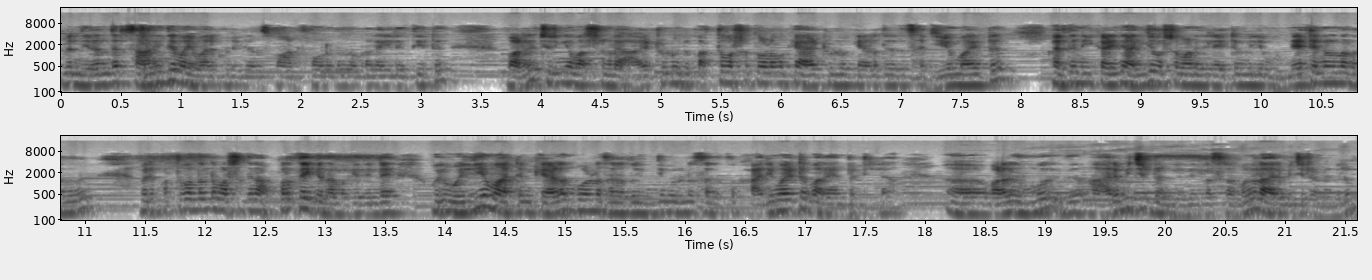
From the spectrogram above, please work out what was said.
ഇവ നിരന്തര സാന്നിധ്യമായി മാറിക്കൊണ്ടിരിക്കുന്ന സ്മാർട്ട് ഫോണുകൾ നമ്മുടെ കയ്യിലെത്തിയിട്ട് വളരെ ചുരുങ്ങിയ വർഷങ്ങളെ ആയിട്ടുള്ളൂ. ഒരു പത്ത് വർഷത്തോളമൊക്കെ ആയിട്ടുള്ളൂ കേരളത്തിൽ ഇത് സജീവമായിട്ട്. കരുതുന്ന ഈ കഴിഞ്ഞ അഞ്ച് വർഷമാണ് ഇതിൽ ഏറ്റവും വലിയ മുന്നേറ്റങ്ങൾ നടന്നത്. ഒരു പത്ത് പന്ത്രണ്ട് വർഷത്തിന് അപ്പുറത്തേക്ക് നമുക്ക് ഇതിന്റെ ഒരു വലിയ മാറ്റം കേരളം പോലുള്ള സ്ഥലത്തോ ഇന്ത്യ പോലുള്ള സ്ഥലത്തോ കാര്യമായിട്ട് പറയാൻ പറ്റില്ല. വളരെ മുമ്പ് ഇത് ആരംഭിച്ചിട്ടുണ്ട്. ഇതിനുള്ള ശ്രമങ്ങൾ ആരംഭിച്ചിട്ടുണ്ടെങ്കിലും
